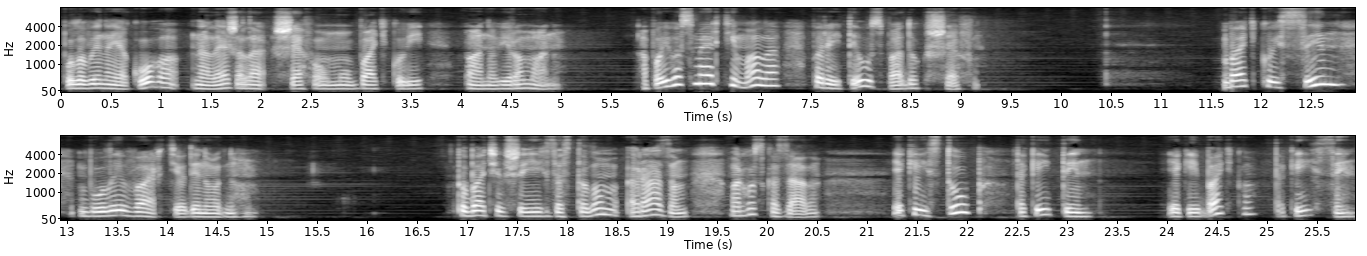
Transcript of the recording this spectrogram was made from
половина якого належала шефовому батькові панові Роману, а по його смерті мала перейти у спадок шефу. Батько й син були варті один одного. Побачивши їх за столом разом, Марго сказала який стовп, такий тин, який батько такий син.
